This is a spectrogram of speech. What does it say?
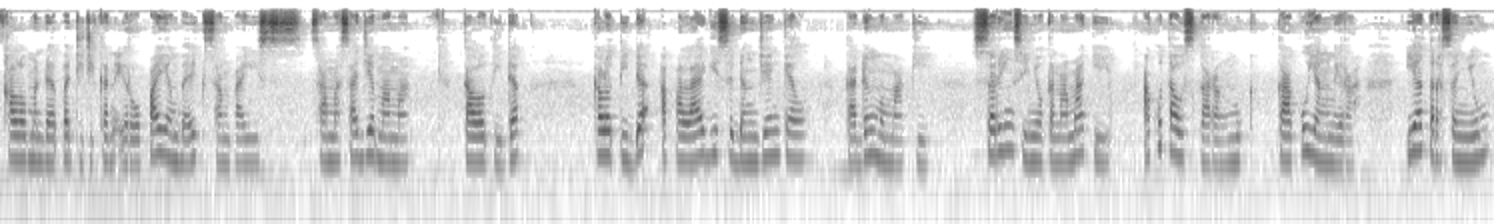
Kalau mendapat didikan Eropa yang baik sampai sama saja mama. Kalau tidak, kalau tidak apalagi sedang jengkel, kadang memaki. Sering Sinyo kena maki. Aku tahu sekarang mukaku yang merah. Ia tersenyum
